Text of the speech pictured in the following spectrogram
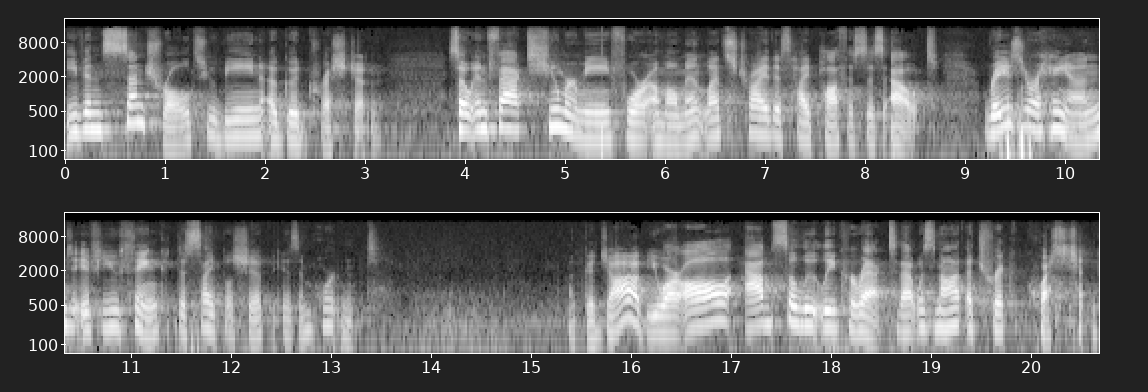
even central to being a good Christian. So, in fact, humor me for a moment. Let's try this hypothesis out. Raise your hand if you think discipleship is important. Good job. You are all absolutely correct. That was not a trick question.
